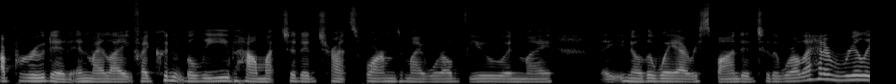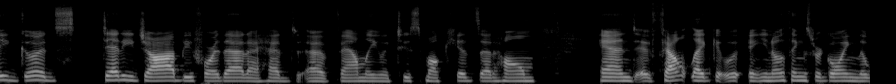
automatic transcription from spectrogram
uprooted in my life. I couldn't believe how much it had transformed my worldview and my, eh, you know, the way I responded to the world. I had a really good, steady job before that. I had a family with two small kids at home and it felt like it eh, you know things were going the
